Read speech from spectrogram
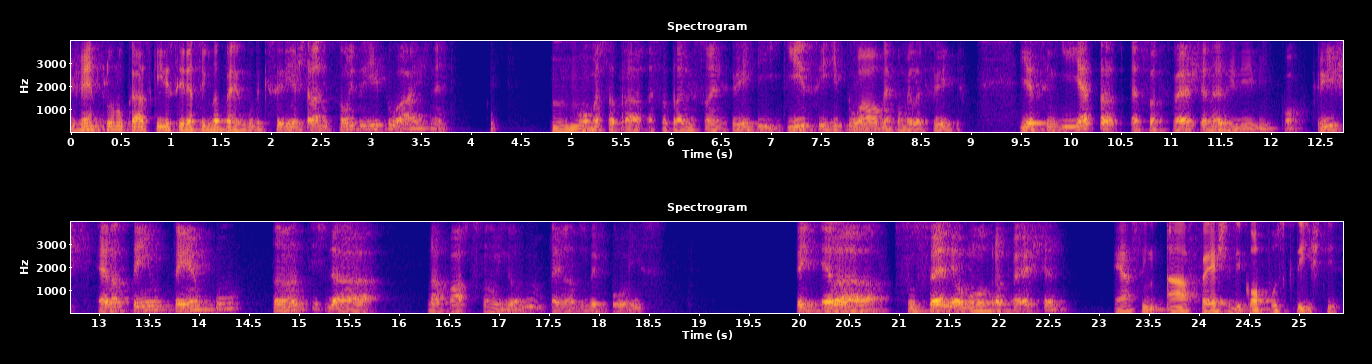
já entrou no caso que seria a segunda pergunta, que seria as tradições e rituais, né? Uhum. Como essa, tra essa tradição é feita e, e, esse ritual, né? Como ele é feito. E assim, e essa, essa festa, né, de, de, de Corpus Christi, ela tem um tempo antes da, da Páscoa, se não me engano, é antes ou depois. Tem, ela sucede a alguma outra festa? É assim, a festa de Corpus Christi,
